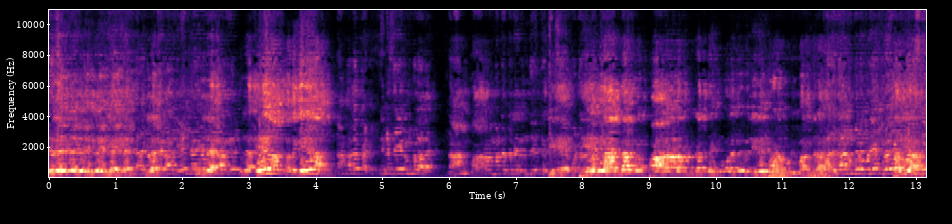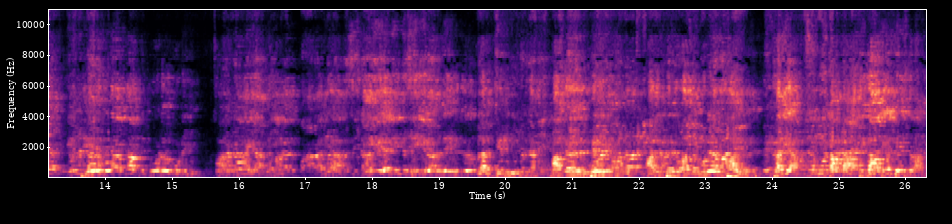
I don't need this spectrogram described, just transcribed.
இல்ல இல்ல இல்ல இல்ல தேவையா பாராளுமன்றத்தை போலவே வெளியிலே போட முடியும். மறந்துடா தேவையா இருந்தா அப்படி போடவே முடியும். அதிகாரிகள் பேசுறாங்க.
